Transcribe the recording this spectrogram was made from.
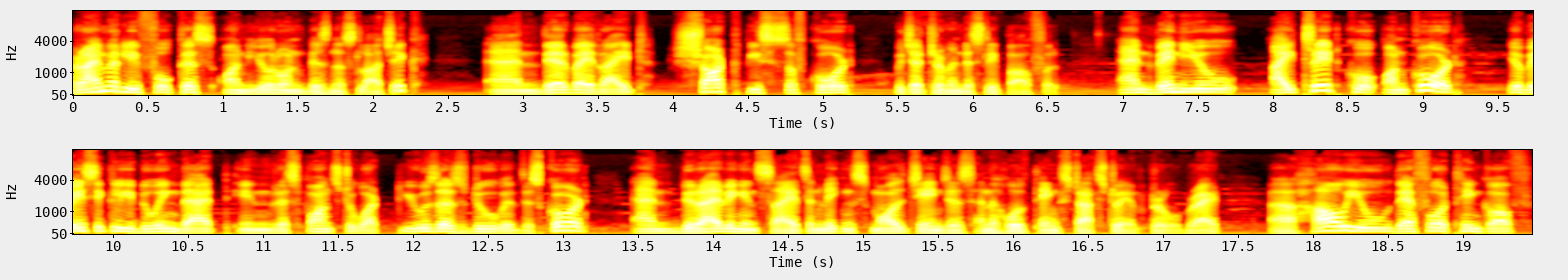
primarily focus on your own business logic and thereby write short pieces of code which are tremendously powerful. And when you iterate co- on code, you're basically doing that in response to what users do with this code and deriving insights and making small changes, and the whole thing starts to improve, right? Uh, how you therefore think of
